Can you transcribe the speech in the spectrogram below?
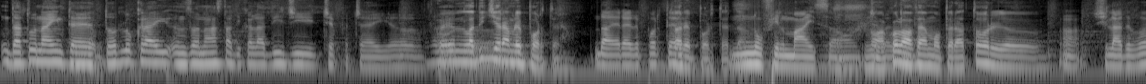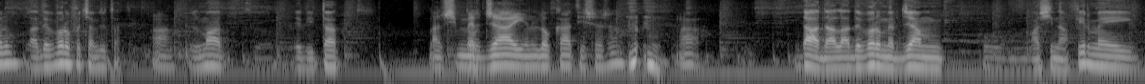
Dar tu înainte tot lucrai în zona asta, adică la Digi, ce făceai? Uh, La Digi eram reporter. Da, era reporter. La reporter, da. Nu filmai sau... Nu, ceva acolo de- aveam operatori, eu, Ah, și la adevărul? la adevărul făceam de toate. Ah, Filmat, editat. dar și mergeai în locații și așa? Ah. Da, dar la adevărul mergeam cu mașina firmei, cu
